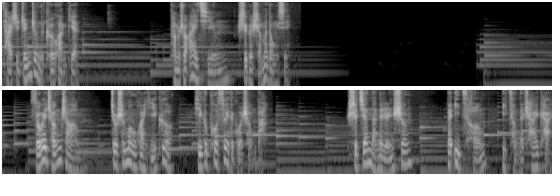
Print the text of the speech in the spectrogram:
才是真正的科幻片。他们说：“爱情是个什么东西？所谓成长，就是梦幻一个一个破碎的过程吧。是艰难的人生，被一层一层的拆开。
